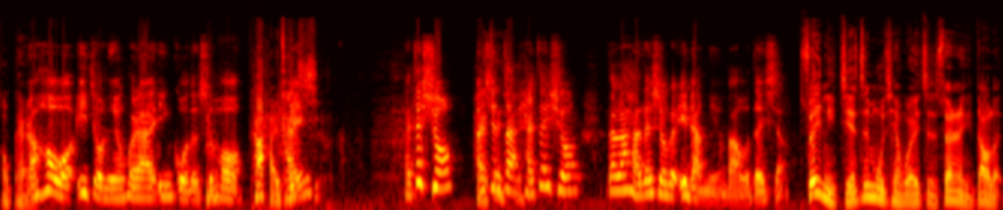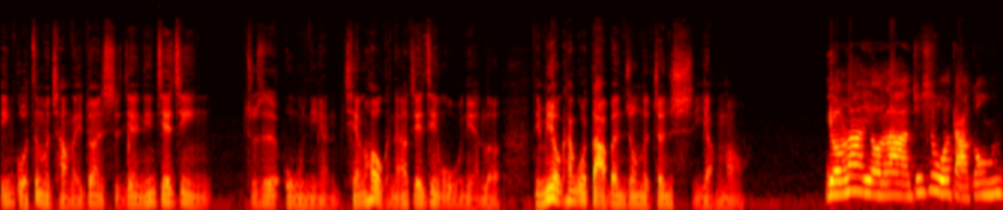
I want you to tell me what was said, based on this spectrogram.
，，OK，然后我一九年回来英国的时候他还在还还在修，还现在还在修，大概还在修个一两年吧，我在想。所以你截至目前为止，虽然你到了英国这么长的一段时间，已经接近就是五年前后，可能要接近五年了，你没有看过大笨钟的真实样貌有啦有啦，就是我打工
